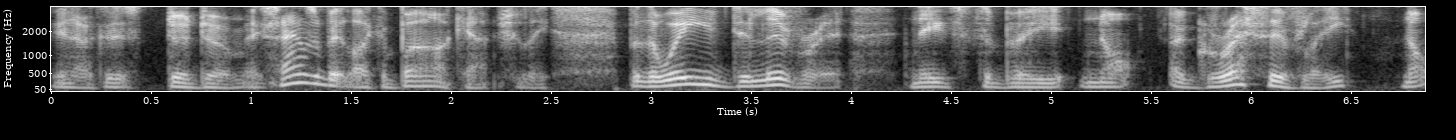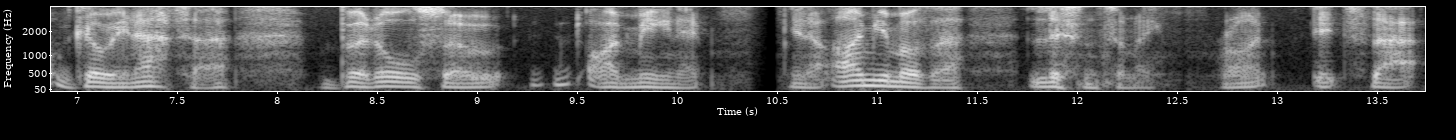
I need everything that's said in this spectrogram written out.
you know, because it's dudum. It sounds a bit like a bark, actually. But the way you deliver it needs to be not aggressively, not going at her, but also, I mean it. You know, I'm your mother, listen to me, right? It's that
